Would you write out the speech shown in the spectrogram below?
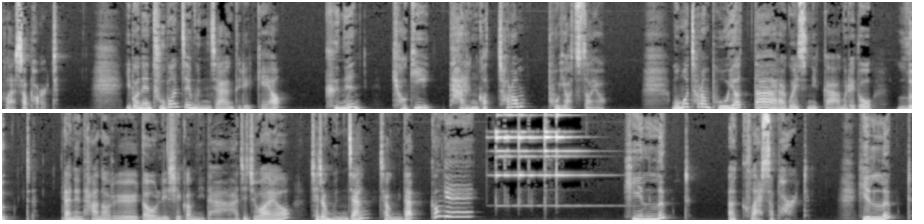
class apart. 이번엔 두 번째 문장 드릴게요. 그는 격이 다른 것처럼 보였어요. 뭐뭐처럼 보였다 라고 했으니까 아무래도 looked 라는 단어를 떠올리실 겁니다. 아주 좋아요. 최종 문장 정답 공개! He looked a class apart. He looked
